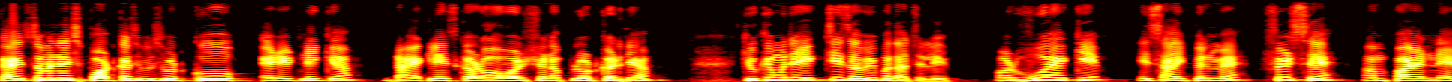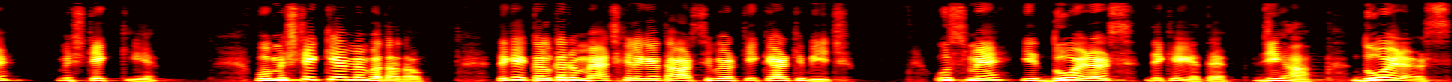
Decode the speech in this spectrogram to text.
गाइस तो मैंने इस पॉडकास्ट एपिसोड को एडिट नहीं किया डायरेक्टली इसका रॉ वर्जन अपलोड कर दिया, क्योंकि मुझे एक चीज़ अभी पता चली, और वो है कि इस आईपीएल में फिर से अंपायर ने मिस्टेक की है। वो मिस्टेक क्या है मैं बताता हूँ। देखिए, कल का जो मैच खेला गया था आरसीबी और के के बीच, उसमें ये दो एरर्स देखे गए थे। जी हाँ दो एरर्स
